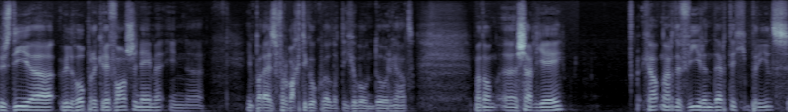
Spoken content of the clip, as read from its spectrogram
Dus die uh, wil hopelijk revanche nemen in, uh, in Parijs. Verwacht ik ook wel dat hij gewoon doorgaat. Maar dan uh, Charlier gaat naar de 34. Briels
